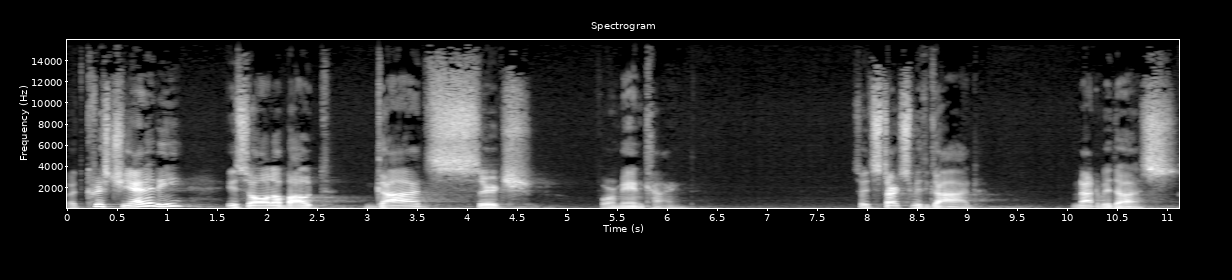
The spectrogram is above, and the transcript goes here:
But Christianity is all about God's search for mankind. So it starts with God, not with us.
